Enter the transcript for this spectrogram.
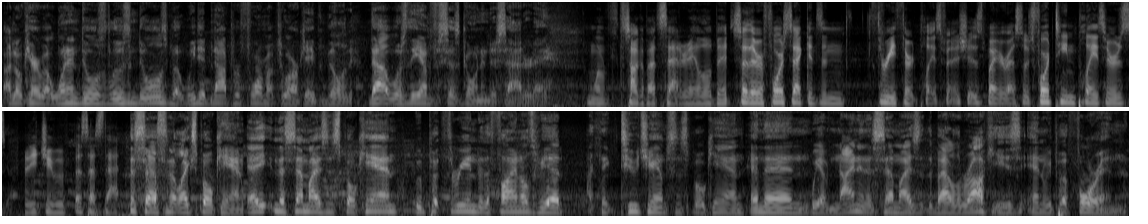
I don't care about winning duels, losing duels, but we did not perform up to our capability. That was the emphasis going into Saturday. Well, let's talk about Saturday a little bit. So there were four seconds and three third place finishes by your wrestlers, 14 placers. How did you assess that? Assessing it like Spokane. Eight in the semis in Spokane. We put three into the finals. We had I think two champs in Spokane, and then we have nine in the semis at the Battle of the Rockies, and we put four in.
